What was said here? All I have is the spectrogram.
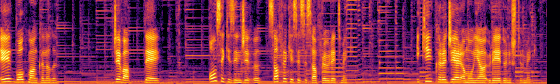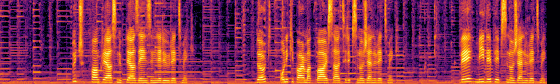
E. Volkmann kanalı Cevap D. 18. I. Safra kesesi safra üretmek 2. Karaciğer amonyağı üreye dönüştürmek 3. Pankreas nükleaz enzimleri üretmek 4. 12 parmak bağırsağı tripsinojen üretmek ve mide pepsinojen üretmek.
